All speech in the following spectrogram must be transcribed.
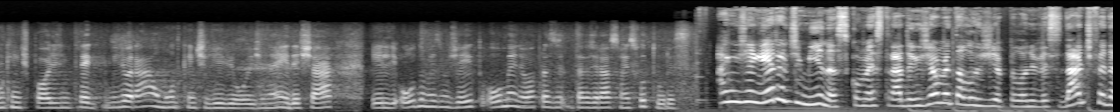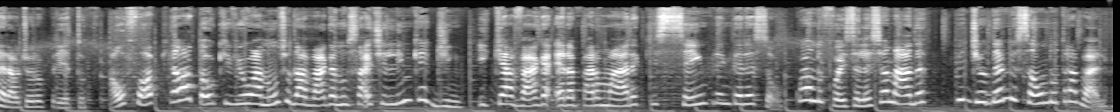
como que a gente pode entregar, melhorar o mundo que a gente vive hoje, né? E deixar ele ou do mesmo jeito ou melhor para as gerações futuras. A engenheira de Minas, com mestrado em geometalurgia pela Universidade Federal de Ouro Preto, a UFOP, relatou que viu o anúncio da vaga no site LinkedIn e que a vaga era para uma área que sempre interessou. Quando foi selecionada, pediu demissão do trabalho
